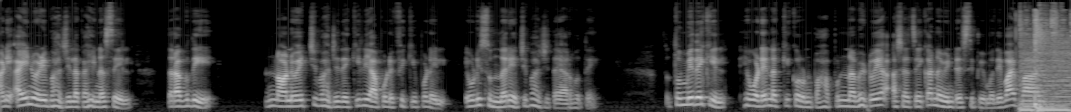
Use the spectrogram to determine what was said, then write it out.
आणि ऐनवेळी भाजीला काही नसेल तर अगदी नॉनव्हेजची भाजी देखील यापुढे फिकी पडेल एवढी सुंदर याची भाजी तयार होते. तर तुम्ही देखील हे वडे नक्की करून पहा. पुन्हा भेटूया अशाच एका नवीन रेसिपीमध्ये बाय बाय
